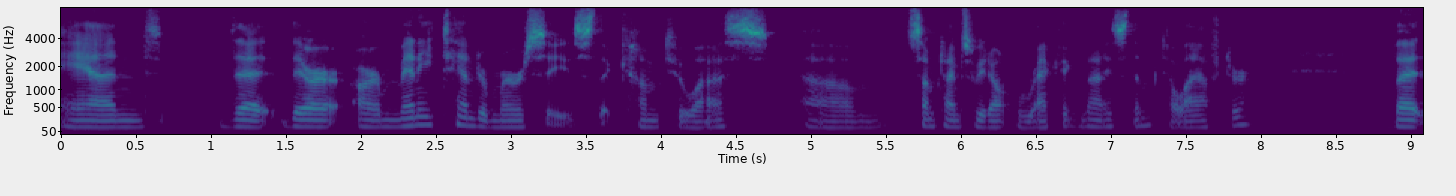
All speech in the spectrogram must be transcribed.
and that there are many tender mercies that come to us. Um, sometimes we don't recognize them till after but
